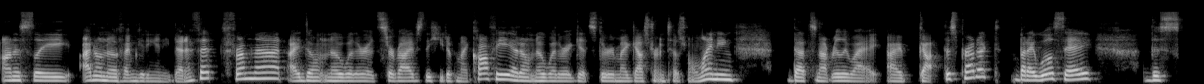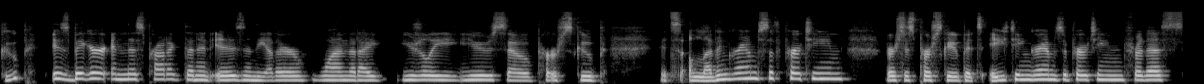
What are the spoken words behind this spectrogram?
honestly, I don't know if I'm getting any benefit from that. I don't know whether it survives the heat of my coffee. I don't know whether it gets through my gastrointestinal lining. That's not really why I got this product. But I will say, the scoop is bigger in this product than it is in the other one that I usually use. So per scoop, it's 11 grams of protein versus per scoop it's 18 grams of protein for this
